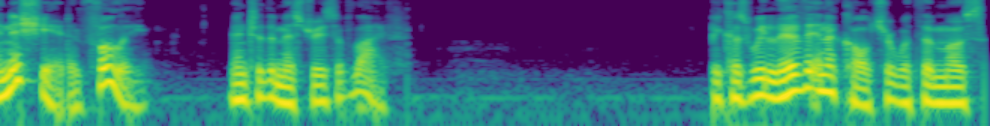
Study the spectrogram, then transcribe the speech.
initiated fully into the mysteries of life. Because we live in a culture with the most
